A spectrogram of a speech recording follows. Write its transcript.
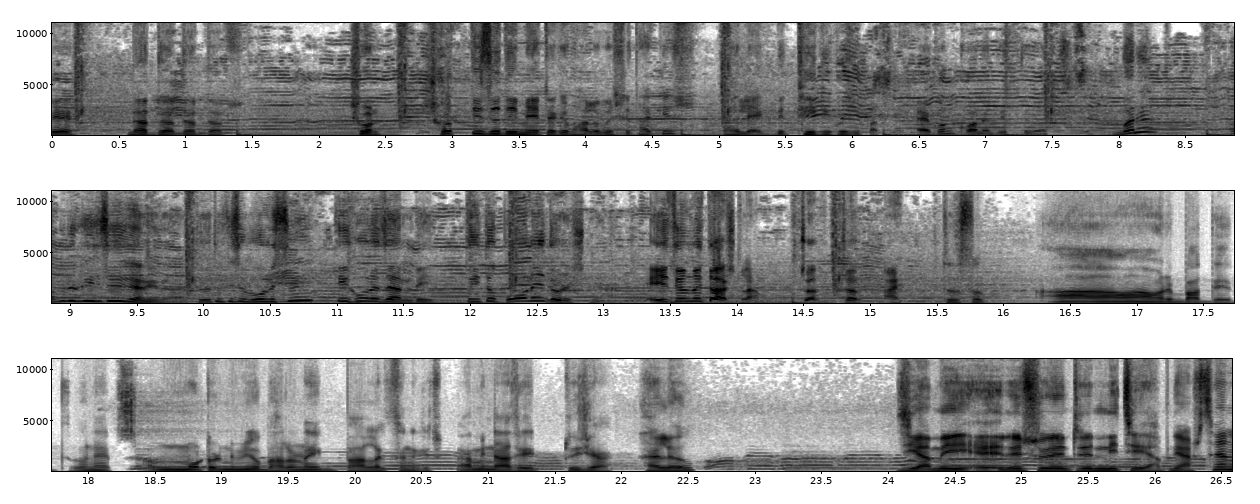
রে। ধর ধর ধর ধর। শোন সত্যি যদি মেয়েটাকে ভালোবেসে থাকিস তাহলে একদিন ঠিকই খুঁজে পাবি। এখন কনে দেখতে পাচ্ছি? মানে আমি তো কিছুই জানি না। তুই তো কিছু বলিস কি করে জানবি? তুই তো ফোনই ধরিস না। এই জন্যই তো আসলাম। চল চল আয়। তো সব আমার বাদ দে। মানে মোটর নিয়েও ভালো নেই ভালো লাগছে না কিছু। আমি না যাই তুই যা। হ্যালো? জি আমি রেস্টুরেন্টের নিচে। আপনি আসছেন?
